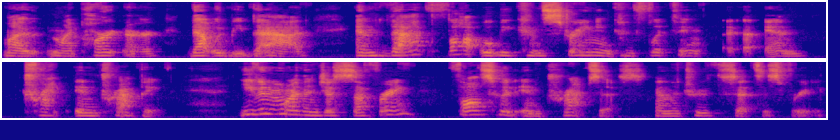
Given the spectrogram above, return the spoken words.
my my partner that would be bad and that thought will be constraining conflicting uh, and trap entrapping even more than just suffering falsehood entraps us and the truth sets us free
